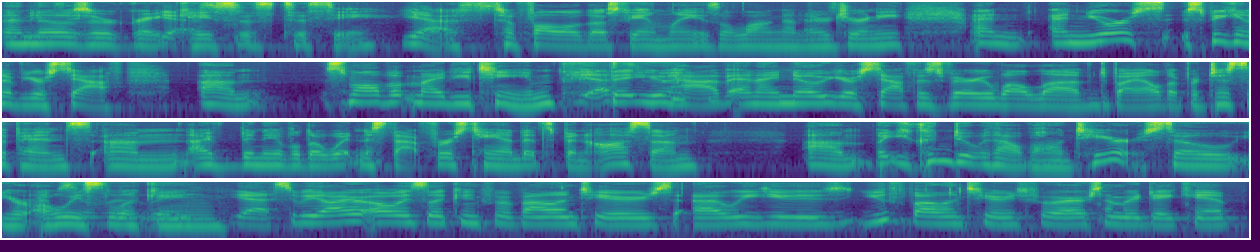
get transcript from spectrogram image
and those are great yes. cases to see yes to follow those families along on yes. their journey and and you're speaking of your staff um, small but mighty team yes. that you have. and I know your staff is very well loved by all the participants. Um, I've been able to witness that firsthand. It's been awesome. Um, but you couldn't do it without volunteers. So you're Absolutely. always looking. Yes, we are always looking for volunteers. Uh, we use youth volunteers for our summer day camp.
